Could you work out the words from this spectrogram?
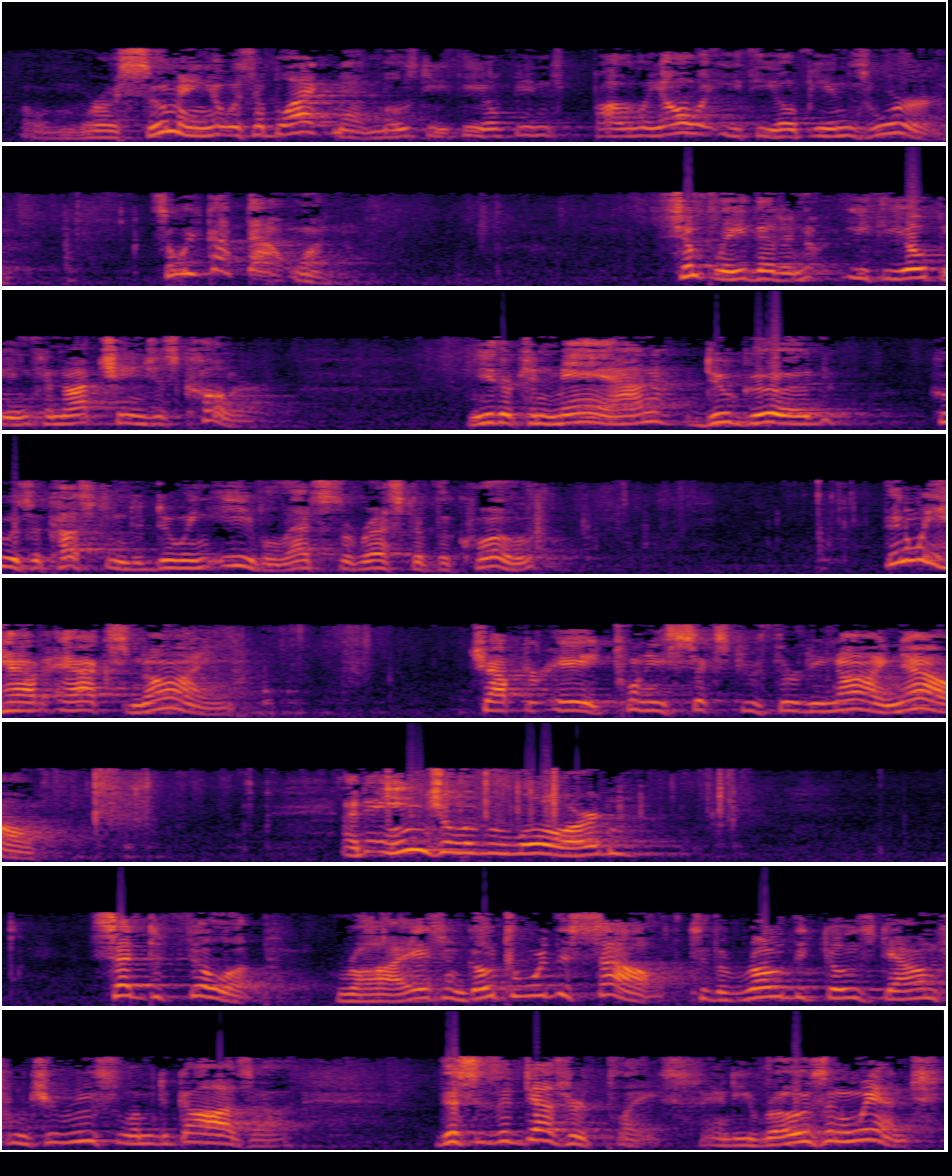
We're assuming it was a black man. Most Ethiopians, probably all Ethiopians were. So we've got that one. Simply that an Ethiopian cannot change his color. Neither can man do good who is accustomed to doing evil. That's the rest of the quote. Then we have Acts 9, chapter 8, 26 through 39. Now, an angel of the Lord said to Philip, Rise and go toward the south to the road that goes down from Jerusalem to Gaza. This is a desert place. And he rose and went.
